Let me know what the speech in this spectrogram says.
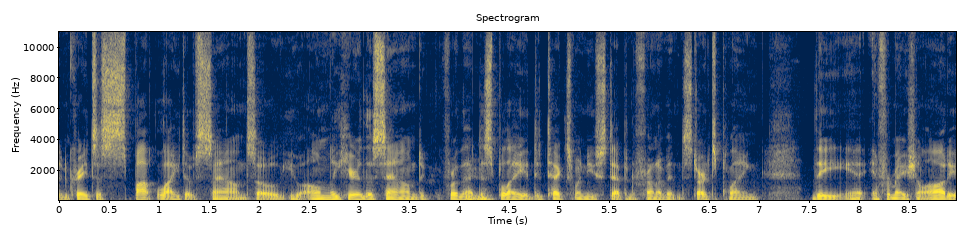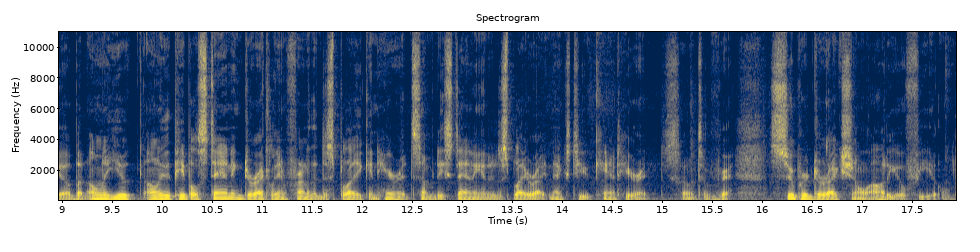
and creates a spotlight of sound. So you only hear the sound for that mm-hmm. display. It detects when you step in front of it and starts playing the informational audio, but only you, only the people standing directly in front of the display can hear it. Somebody standing at a display right next to you can't hear it. So it's a very super directional audio field.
